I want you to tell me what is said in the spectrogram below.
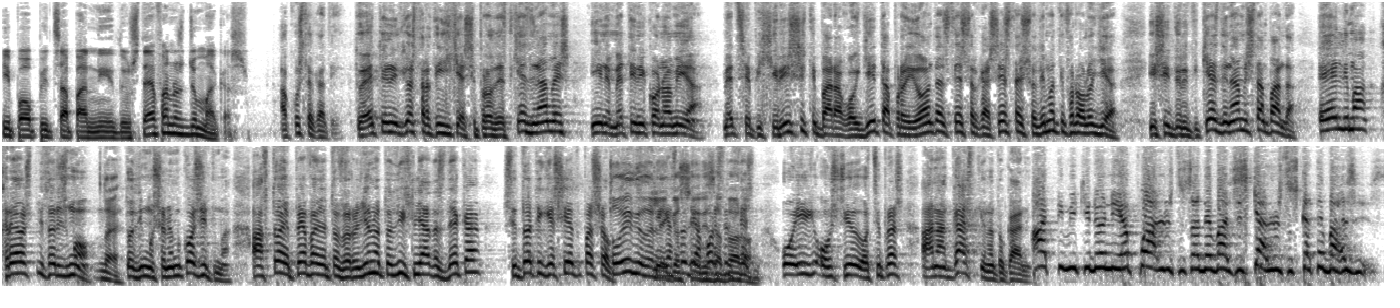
η Πόπη Τσαπανίδου. Στέφανος Τζουμάκας. Ακούστε κάτι. Το έτο είναι δύο στρατηγικές. Οι προοδευτικές δυνάμεις είναι με την οικονομία, με τις επιχειρήσεις, την παραγωγή, τα προϊόντα, τις θέσεις εργασίας, τα εισοδήματα, τη φορολογία. Οι συντηρητικές δυνάμεις ήταν πάντα έλλειμμα, χρέος, πληθωρισμό. Το δημοσιονομικό ζήτημα. Αυτό επέβαλε το Βερολίνο το 2010 στην τότε ηγεσία του Πασόκ. Το ίδιο δεν Και λέει γι' και ο αυτό ΣΥΡΙΖΑ διαχώρισε τη τώρα. θέση. Ο, ί- ο, Σι- ο Τσίπρας αναγκάστηκε να το κάνει. Άτιμη κοινωνία που άλλους τους ανεβάζεις και άλλους τους κατεβάζεις.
